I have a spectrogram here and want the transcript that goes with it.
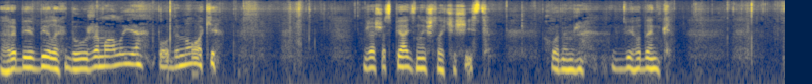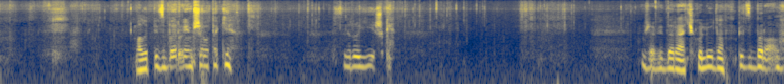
Грибів білих дуже мало є, поодинокі. Вже щось 5 знайшли чи 6. Ходимо вже з 2 годинки. Але підзбируємо ще отакі сироїшки. Вже відеречко люда підзбирала.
